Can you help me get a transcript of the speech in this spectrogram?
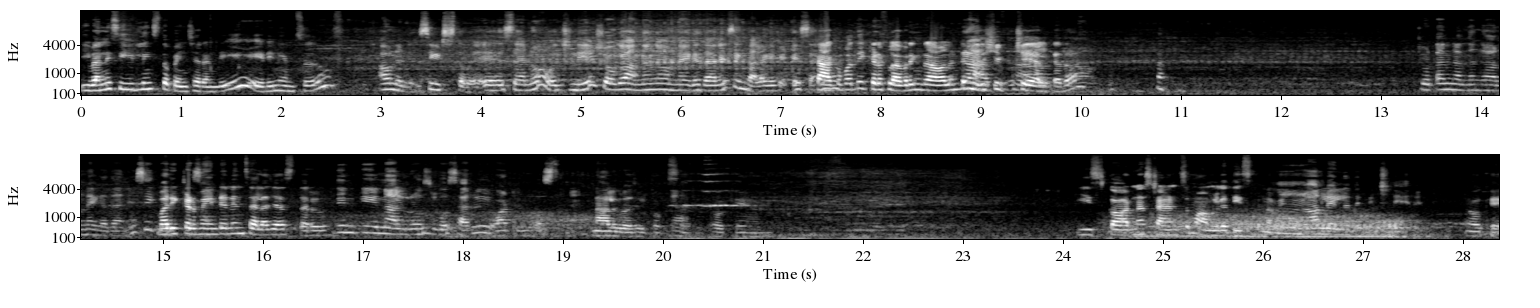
ఇవన్నీ సీడ్లింగ్స్తో పెంచారండి ఎడినియమ్స్ అవునండి సీడ్స్తో వేసాను వచ్చినాయి షోగా అందంగా ఉన్నాయి కదా అనేసి ఇంకా అలాగే పెట్టేసాను కాకపోతే ఇక్కడ ఫ్లవరింగ్ రావాలంటే మీరు షిఫ్ట్ చేయాలి కదా. చూడటానికి అందంగా ఉన్నాయి కదా అనేసి మరి ఇక్కడ మెయింటెనెన్స్ ఎలా చేస్తారు? దీనికి నాలుగు రోజులకు ఒకసారి వాటర్ వస్తున్నాయి నాలుగు రోజులకు ఒకసారి. ఓకే ఈ కార్నర్ స్టాండ్స్ మామూలుగా తీసుకున్నవి? ఆన్లైన్లో తెప్పించినాయి ఓకే.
